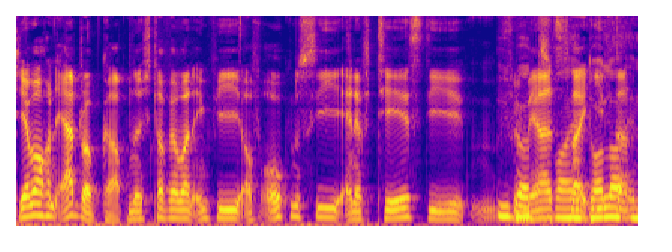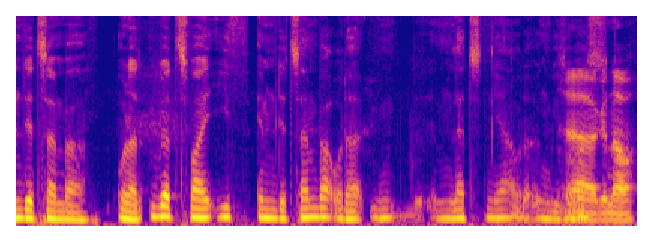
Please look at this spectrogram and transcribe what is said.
die haben auch einen Airdrop gehabt, ne? Ich glaube, wenn man irgendwie auf OpenSea NFTs, die für mehr als zwei Dollar Ether im Dezember oder über zwei ETH im Dezember oder im, im letzten Jahr oder irgendwie sowas. Ja, genau.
